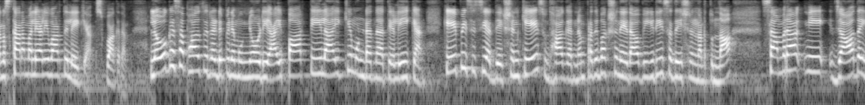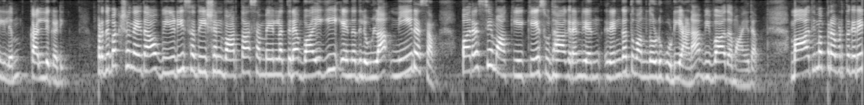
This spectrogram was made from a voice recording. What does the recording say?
നമസ്കാരം മലയാളി വാർത്തയിലേക്ക് സ്വാഗതം. ലോക്സഭാ തിരഞ്ഞെടുപ്പിന് മുന്നോടിയായി പാർട്ടിയിൽ ഐക്യമുണ്ടെന്ന് തെളിയിക്കാൻ കെ പി സി സി അധ്യക്ഷൻ കെ സുധാകരനും പ്രതിപക്ഷ നേതാവ് വി ഡി സതീശനും നടത്തുന്ന സമരാജ്ഞി ജാഥയിലും കല്ലുകടി. പ്രതിപക്ഷ നേതാവ് വി ഡി സതീശൻ വാർത്താ സമ്മേളനത്തിന് വൈകി എന്നതിലുള്ള നീരസം പരസ്യമാക്കി കെ സുധാകരൻ രംഗത്ത് വന്നതോടുകൂടിയാണ് വിവാദമായത്. മാധ്യമപ്രവർത്തകരെ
